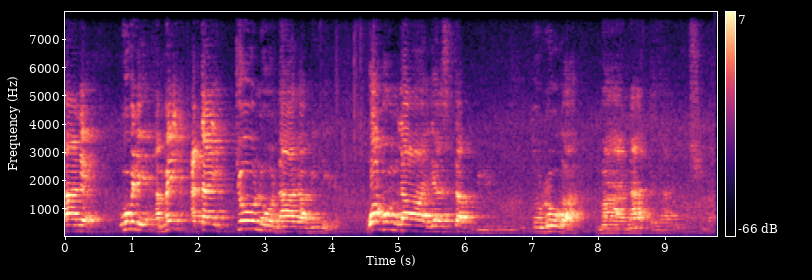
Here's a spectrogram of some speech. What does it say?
ထားတဲ့ ဥပဒေအမိတ်အတိုင်းကျိုးနိုနာဂမိနေတယ်ဝဟွန်လာယစတဘီသူတို့ကမာနတရားကိုရှိပါ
